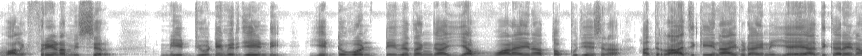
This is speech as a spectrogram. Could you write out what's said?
వాళ్ళకి ఫ్రీడమ్ ఇచ్చారు. మీ డ్యూటీ మీరు చేయండి. ఎటువంటి విధంగా ఎవడైనా తప్పు చేసినా అది రాజకీయ నాయకుడు అయినా ఏ అధికారి అయినా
